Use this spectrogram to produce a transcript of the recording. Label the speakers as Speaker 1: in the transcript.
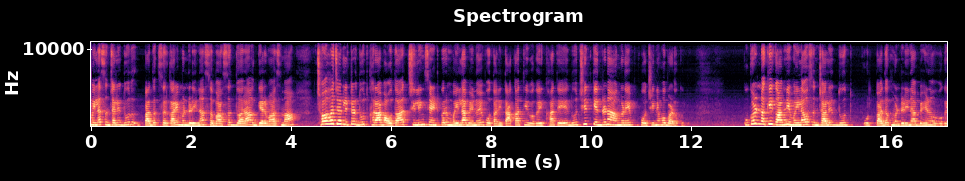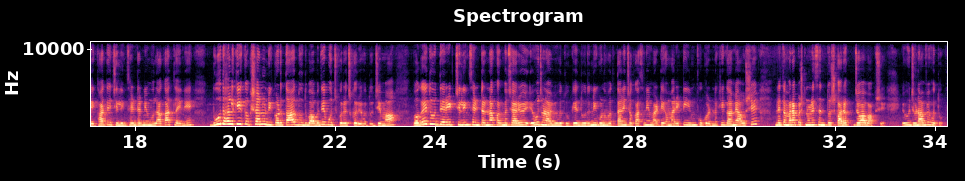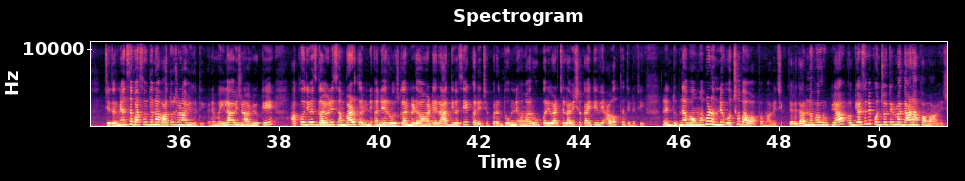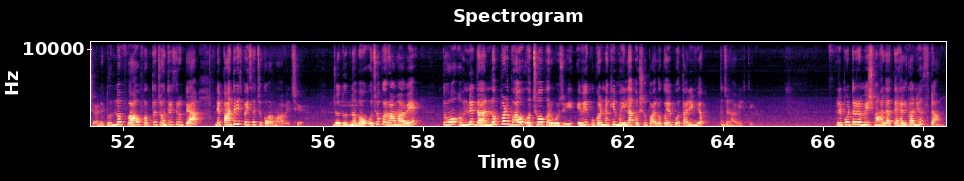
Speaker 1: મહિલા સંચાલિત દૂધ ઉત્પાદક સરકારી મંડળીના સભાસદ દ્વારા અગિયાર માસમાં છ હજાર લીટર દૂધ ખરાબ આવતા ચિલિંગ સેન્ટ પર મહિલા બહેનોએ પોતાની તાકાતથી વગઈ ખાતે દૂધછીત કેન્દ્રના આંગણે પહોંચીને હોબાળો કર્યો. કુકડ નખી ગામની મહિલાઓ સંચાલિત દૂધ ઉત્પાદક મંડળીના બહેનો વગેરે ખાતે ચિલિંગ સેન્ટરની મુલાકાત લઈને દૂધ હલકી કક્ષાનું નીકળતા દૂધ બાબતે પૂછપરછ કર્યો હતો, જેમાં વઘઈ દૂધ ડેરી ચિલિંગ સેન્ટરના કર્મચારીઓએ એવું જણાવ્યું હતું કે દૂધની ગુણવત્તાની ચકાસણી માટે અમારી ટીમ કુકડનખી ગામે આવશે અને તમારા પ્રશ્નોને સંતોષકારક જવાબ આપશે, એવું જણાવ્યું હતું. જે દરમિયાન સભાસદોના વાતો જણાવી હતી અને મહિલાઓએ જણાવ્યું કે આખો દિવસ ગાયોની સંભાળ કરીને અને રોજગાર મેળવવા માટે રાત દિવસ એક કરે છે. પરંતુ અમને અમારું પરિવાર ચલાવી શકાય તેવી આવક થતી નથી અને દૂધના ભાવમાં પણ અમને ઓછો ભાવ આપવામાં આવે છે. જ્યારે દાનનો ભાવ રૂપિયા અગિયારસો ને પંચોતેરમાં દાણ આપવામાં આવે છે અને દૂધનો ભાવ ફક્ત ચોત્રીસ રૂપિયા અને પાંત્રીસ પૈસા ચૂકવવામાં આવે છે. જો દૂધનો ભાવ ઓછો કરવામાં આવે તો અમને દાનનો પણ ભાવ ઓછો કરવો જોઈએ. એવી કુકડનખી મહિલા પશુપાલકોએ પોતાની વ્યક્ત જણાવી હતી. Reporter Ramesh Mahala Tehelka news Dang.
